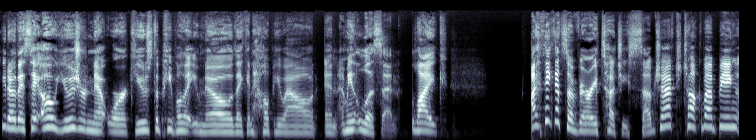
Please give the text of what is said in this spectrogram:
you know, they say, oh, use your network, use the people that you know, they can help you out. And I mean, listen, like, I think it's a very touchy subject to talk about being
